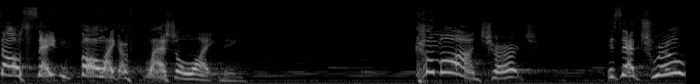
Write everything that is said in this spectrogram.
saw Satan fall like a flash of lightning. Come on, church. Is that true?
